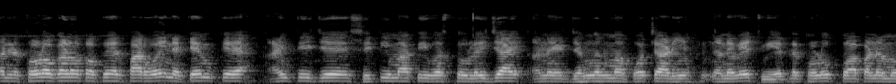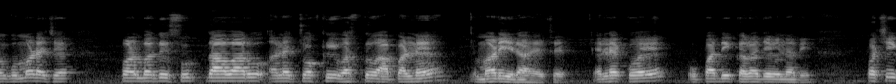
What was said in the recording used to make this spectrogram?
અને થોડો ઘણો તો ફેરફાર હોય ને, કેમ કે અહીંથી જે સિટીમાંથી વસ્તુ લઈ જાય અને જંગલમાં પહોંચાડી અને વેચવી, એટલે થોડુંક તો આપણને મોંઘું મળે છે. પણ બધું સુખતાવાળું અને ચોખ્ખી વસ્તુ આપણને મળી રહે છે. એટલે કોઈ ઉપાધિ કરવા જેવી નથી. પછી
